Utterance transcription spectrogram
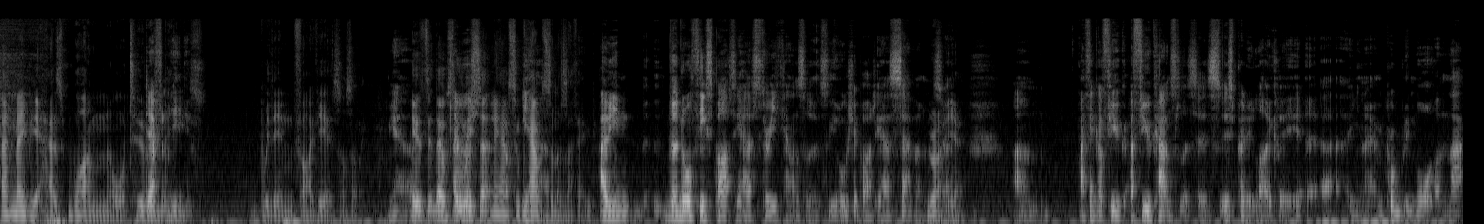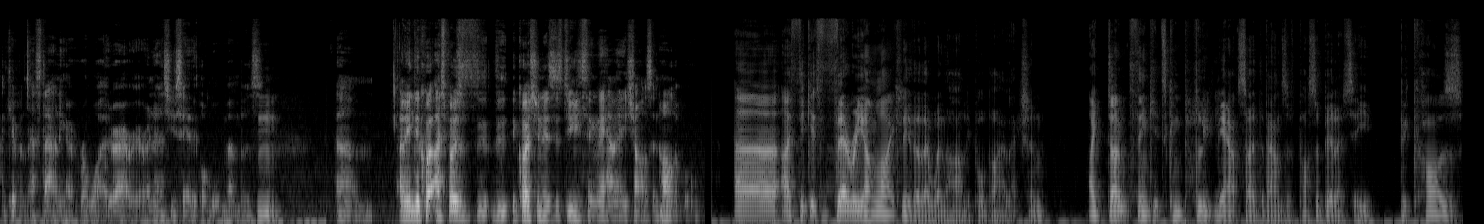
and maybe it has one or two Definitely. MPs within five years or something. yeah. It, they'll almost certainly have some yeah. councillors, I think. I mean, the Northeast Party has three councillors. The Yorkshire Party has seven. Right? so, yeah. Um, I think a few a few councillors is, is pretty likely. Uh, you know, and probably more than that, given they're standing over a wider area, and as you say, they've got more members. Hmm. Um, I mean, the, I suppose the, the question is, is, do you think they have any chance in Hartlepool? Uh, I think it's very unlikely that they'll win the Hartlepool by-election. I don't think it's completely outside the bounds of possibility because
